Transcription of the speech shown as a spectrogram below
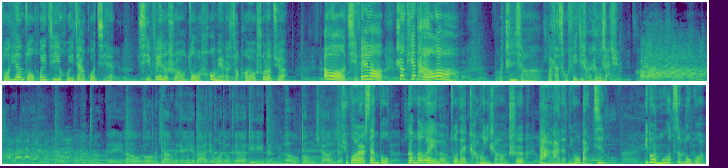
昨天坐飞机回家过节，起飞的时候，坐我后面的小朋友说了句：“哦，起飞了，上天堂了。”我真想把他从飞机上扔下去。去公园散步，刚刚累了，坐在长椅上吃辣辣的牛板筋。一对母子路过，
